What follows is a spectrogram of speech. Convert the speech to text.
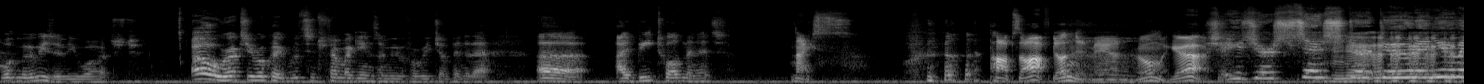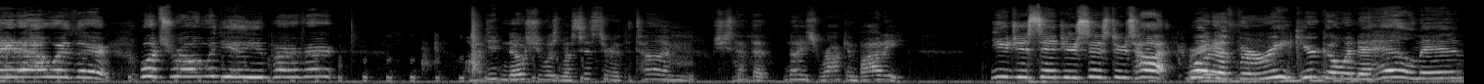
What movies have you watched? Oh, Roxy, real quick, since we're talking about games, let me before we jump into that. Uh, I beat twelve minutes. Nice. Pops off, doesn't it, man? Oh my gosh. She's your sister, dude, and you made out with her. What's wrong with you, you pervert? Well, I didn't know she was my sister at the time. She's got that nice rocking body. You just said your sister's hot. What a freak! You're going to hell, man.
